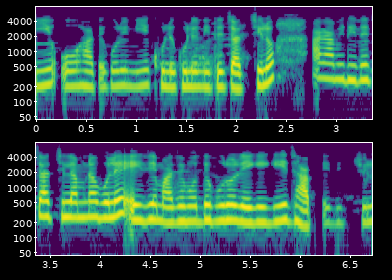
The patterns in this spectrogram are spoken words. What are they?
নিয়ে ও হাতে করে নিয়ে খুলে খুলে নিতে চাচ্ছিল। আর আমি দিতে চাচ্ছিলাম না বলে এই যে মাঝে মধ্যে পুরো রেগে গিয়ে ঝাপটে দিচ্ছিল।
